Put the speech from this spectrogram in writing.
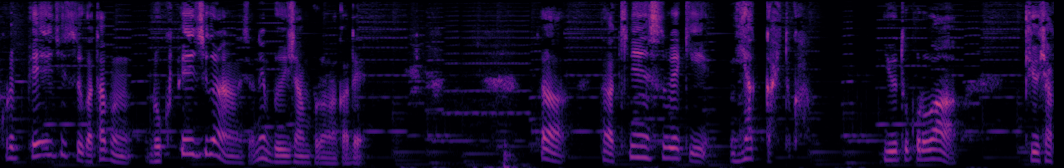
これページ数が多分6ページぐらいなんですよね、V ジャンプの中で。ただ、だ記念すべき200回とか、いうところは、900、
